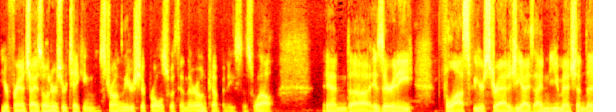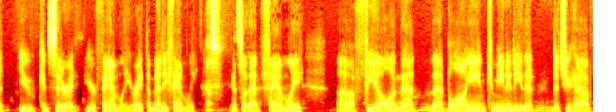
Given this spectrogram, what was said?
your franchise owners are taking strong leadership roles within their own companies as well. And uh, is there any philosophy or strategy? I, I, you mentioned that you consider it your family, right? The Medi family. Yes. And so that family uh, feel and that that belonging and community that that you have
